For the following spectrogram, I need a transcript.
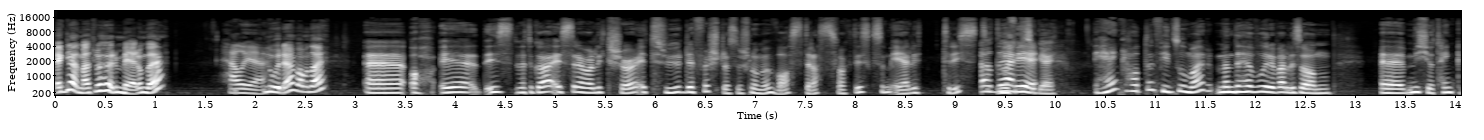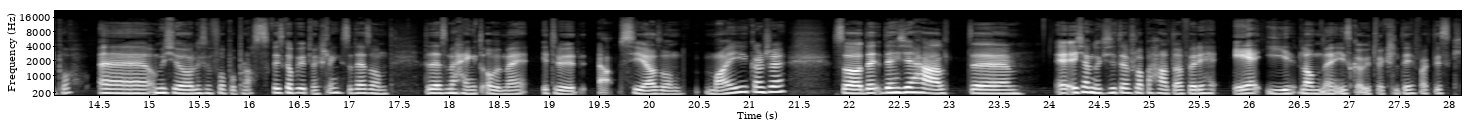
Jeg gleder meg til å høre mer om det. Hell yeah. Nore, hva med deg? Uh, oh, jeg, jeg, vet du hva? Jeg streva litt sjøl. Jeg tror det første som slo meg, var stress, faktisk. Som er litt trist. Ja, Det er ikke så gøy. jeg har egentlig hatt en fin sommer, men det har vært veldig sånn uh, mye å tenke på. Uh, og mye å liksom få på plass. For vi skal på utveksling, så det er, sånn, det er det som har hengt over meg jeg tror, ja, siden sånn mai, kanskje. Så det, det er ikke helt eh, jeg, kommer nok ikke til å slappe helt av før jeg er i landet jeg skal utveksle til, faktisk.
